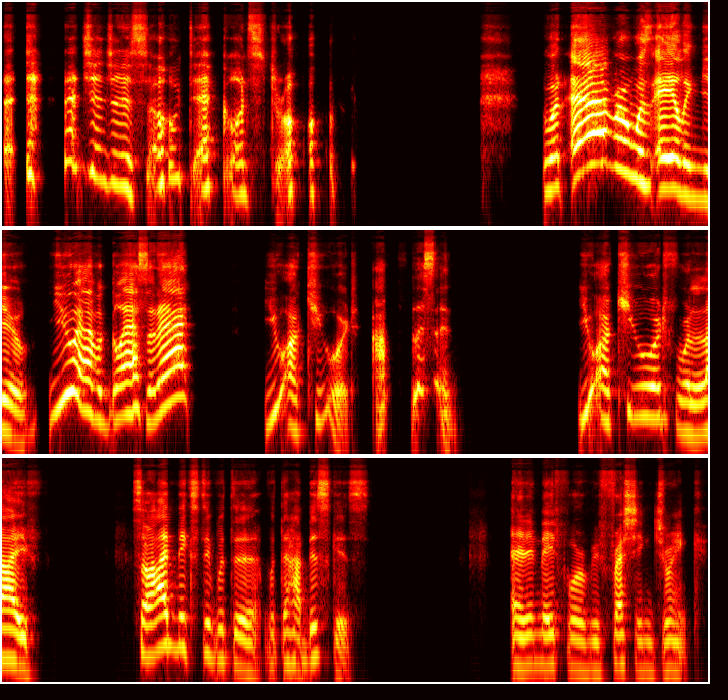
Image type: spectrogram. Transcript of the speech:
that, that ginger is so daggone strong. Whatever was ailing you, you have a glass of that, you are cured. I'm, listen, you are cured for life. So I mixed it with the with the hibiscus, and it made for a refreshing drink.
